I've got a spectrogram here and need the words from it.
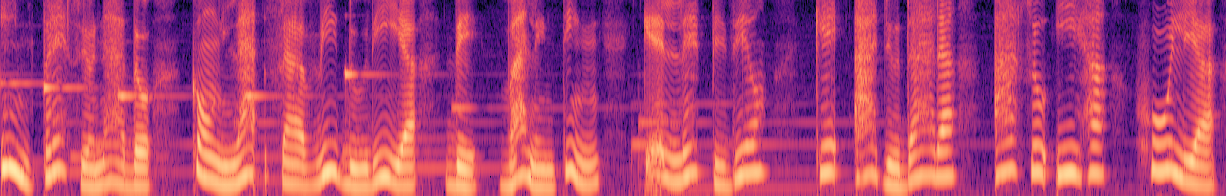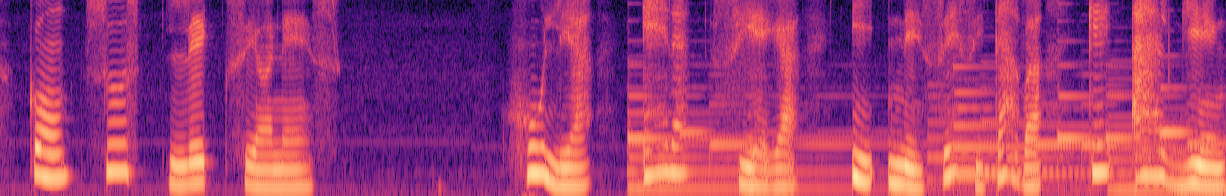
impresionado con la sabiduría de Valentín que le pidió que ayudara a su hija Julia con sus lecciones. Julia era ciega y necesitaba que alguien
